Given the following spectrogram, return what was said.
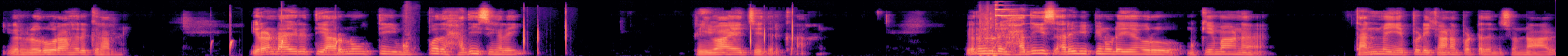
இவர்கள் ஒருவராக இருக்கிறார்கள். இரண்டாயிரத்தி அறுநூற்றி முப்பது ஹதீஸுகளை ரிவாயத் செய்திருக்கிறார்கள். இவர்களுடைய ஹதீஸ் அறிவிப்பினுடைய ஒரு முக்கியமான தன்மை எப்படி காணப்பட்டது என்று சொன்னால்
